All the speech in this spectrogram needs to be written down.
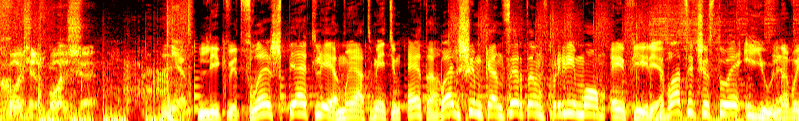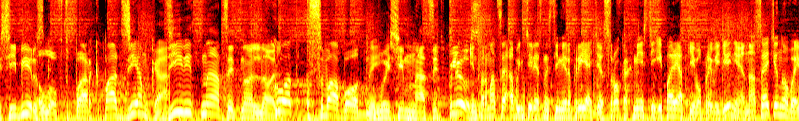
Хочешь больше? Нет. Liquid Flash 5 лет. Мы отметим это большим концертом в прямом эфире. 26 июля. Новосибирск. Лофт-парк Подземка. 19.00. Код свободный. 18+. Информация об интересности мероприятия, сроках, месте и порядке его проведения на сайте новое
